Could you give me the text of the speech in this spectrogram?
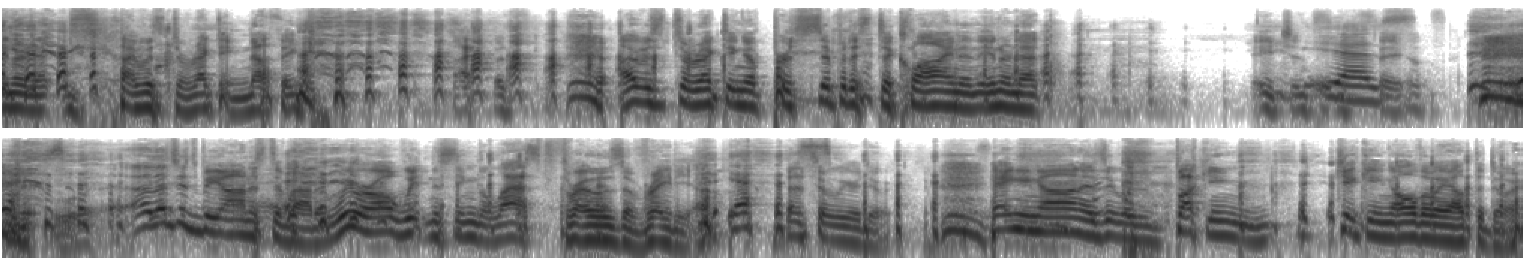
internet. I was directing nothing. I was, I was directing a precipitous decline in internet agency Yes. sales. Uh, let's just be honest about it. We were all witnessing the last throes of radio. Yes. That's what we were doing. Hanging on as it was bucking, kicking all the way out the door.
